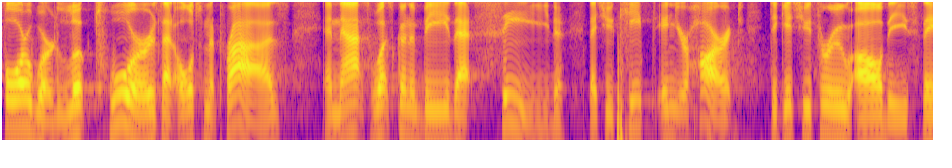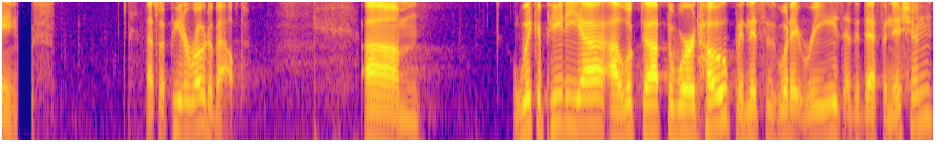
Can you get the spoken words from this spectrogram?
forward, look towards that ultimate prize, and that's what's going to be that seed that you keep in your heart to get you through all these things. That's what Peter wrote about. Um, Wikipedia, I looked up the word hope, and this is what it reads as a definition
